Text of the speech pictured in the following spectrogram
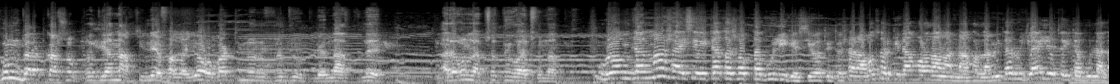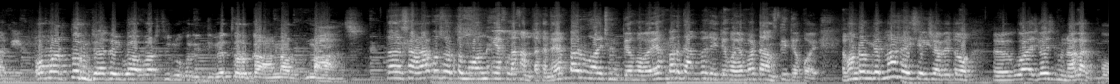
কোন দারাক্কা শব্দ দিয়া নাচিলে ফালাইয়া ওভার টিনের উপরে উঠলে নাচলে? আর এখন লাগছো তুই ওয়াজ শোনা রমজান মাস আইছে এটা তো সপ্তাহ ভুলি গেছি অতীত সারা বছর কিটা করলাম আর না করলাম এটা রুজাইলে তো এটা ভুলা লাগে। আমার তো রোজা যাইব আবার শুরু করে দিবে তোর গান আর নাচ। তা সারা বছর তো মন একলা খান থাকে না একবার ওয়াজ শুনতে হয় একবার গান বাজাইতে হয় একবার ডান্স দিতে হয়। এখন রমজান মাস আইছে হিসাবে তো ওয়াজ ওয়াজ শোনা লাগবো।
